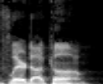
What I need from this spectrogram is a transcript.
riderflare.com.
